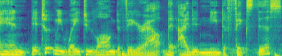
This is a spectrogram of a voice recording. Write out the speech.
And it took me way too long to figure out that I didn't need to fix this.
